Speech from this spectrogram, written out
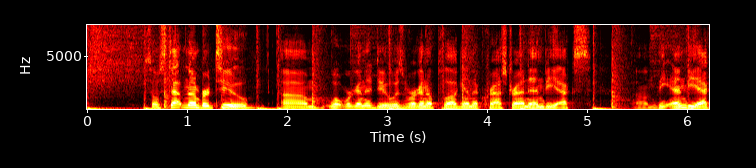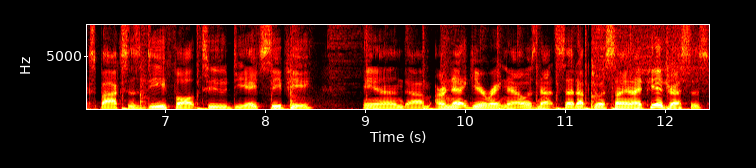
So step number two, um, what we're going to do is we're going to plug in a Crestron NVX Um, the NVX boxes default to DHCP, and um, our Netgear right now is not set up to assign IP addresses.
